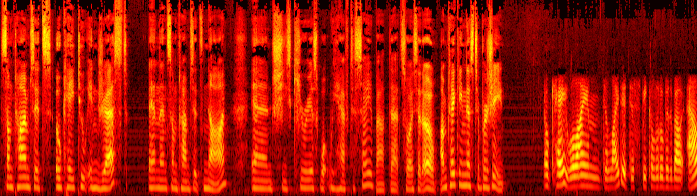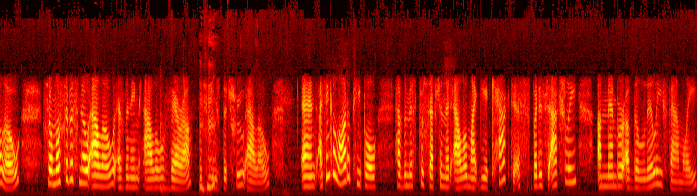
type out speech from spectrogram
sometimes it's okay to ingest and then sometimes it's not. And she's curious what we have to say about that. So I said, Oh, I'm taking this to Brigitte. Okay, well, I am delighted to speak a little bit about aloe. So, most of us know aloe as the name aloe vera, which mm-hmm. means the true aloe. And I think a lot of people have the misperception that aloe might be a cactus, but it's actually a member of the lily family.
